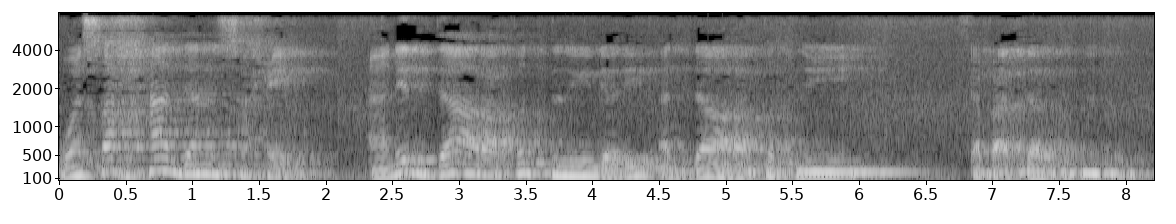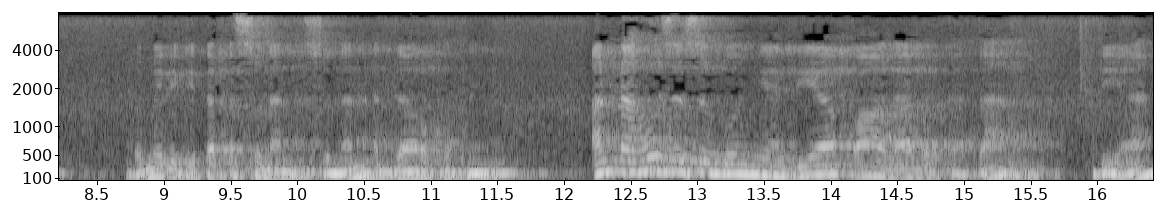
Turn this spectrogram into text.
wa sahha dan sahih anid dari Ad-Daraqutni siapa Ad-Daraqutni itu? Pemilik kitab As-Sunan. Sunan Ad-Daraqutni annahu sesungguhnya dia qala berkata dia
